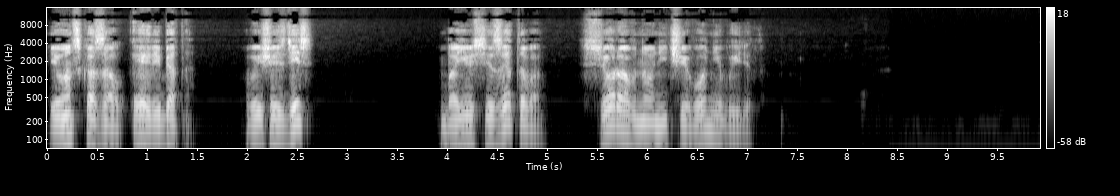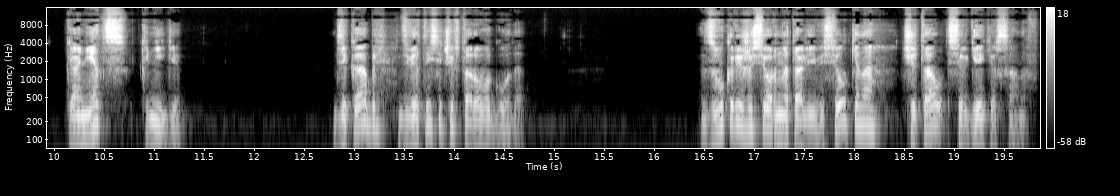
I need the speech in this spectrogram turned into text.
и он сказал, «Эй, ребята, вы еще здесь?» «Боюсь, из этого все равно ничего не выйдет». Конец книги. Декабрь 2002 года. Звукорежиссер Наталья Веселкина читал Сергей Кирсанов.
